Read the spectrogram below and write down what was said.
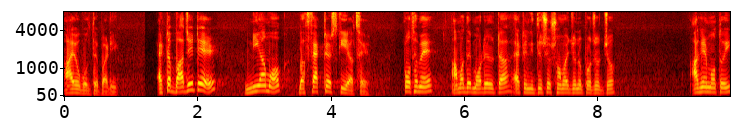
আয়ও বলতে পারি। একটা বাজেটের নিয়ামক বা ফ্যাক্টরস কী আছে? প্রথমে আমাদের মডেলটা একটা নির্দিষ্ট সময়ের জন্য প্রযোজ্য। আগের মতোই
